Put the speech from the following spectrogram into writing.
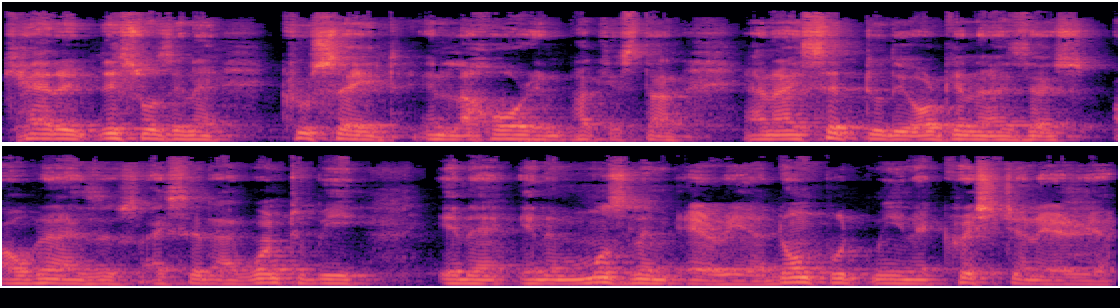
carried. This was in a crusade in Lahore, in Pakistan. And I said to the organizers, organizers, I said, I want to be in a in a Muslim area. Don't put me in a Christian area.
